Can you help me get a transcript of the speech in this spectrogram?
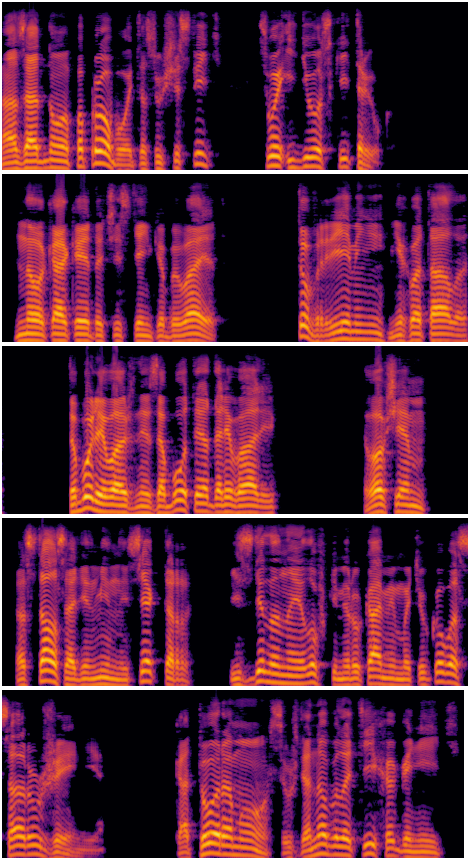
а заодно попробовать осуществить свой идиотский трюк. Но, как это частенько бывает, то времени не хватало, то более важные заботы одолевали. В общем, остался один минный сектор и сделанное ловкими руками Матюкова сооружение, которому суждено было тихо гнить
